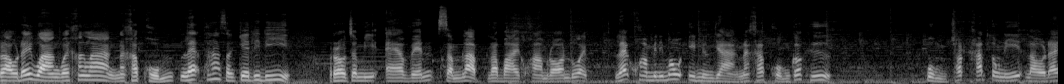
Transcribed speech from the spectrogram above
เราได้วางไว้ข้างล่างนะครับผมและถ้าสังเกตดีๆ เราจะมี Air Vent สำหรับระบายความร้อนด้วย และความมินิมอลอีกหนึ่งอย่างนะครับผมก็คือปุ่มช็อตคัทตรงนี้เราได้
